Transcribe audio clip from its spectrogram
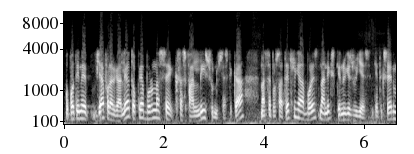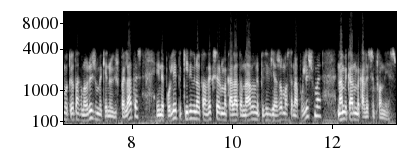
Οπότε είναι διάφορα εργαλεία τα οποία μπορούν να σε εξασφαλίσουν ουσιαστικά, να σε προστατεύσουν για να μπορέσεις να ανοίξεις καινούργιες δουλειέ. Γιατί ξέρουμε ότι όταν γνωρίζουμε καινούργιου πελάτες, είναι πολύ επικίνδυνο όταν δεν ξέρουμε καλά τον άλλον, επειδή βιαζόμαστε να πουλήσουμε, να μην κάνουμε καλές συμφωνίες.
